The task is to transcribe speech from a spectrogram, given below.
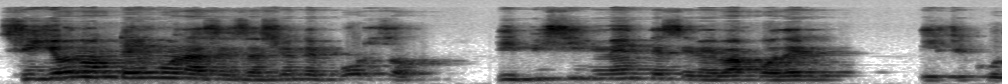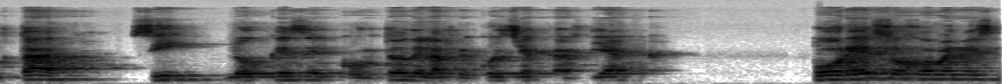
Si yo no tengo una sensación de pulso, difícilmente se me va a poder dificultar, ¿sí? Lo que es el conteo de la frecuencia cardíaca. Por eso, jóvenes,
